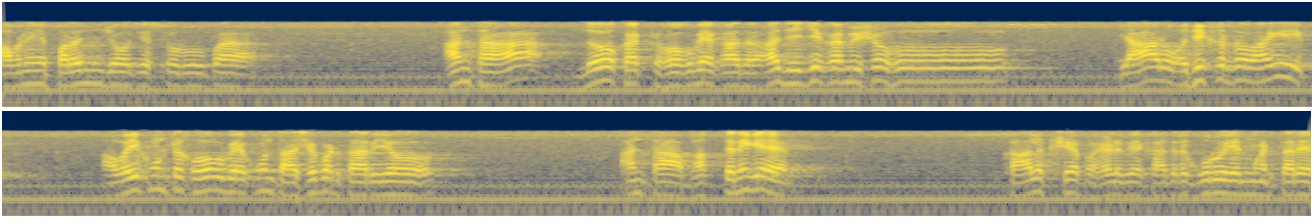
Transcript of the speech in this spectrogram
ಅವನೇ ಪರಂಜ್ಯೋತಿ ಸ್ವರೂಪ ಅಂಥ ಲೋಕಕ್ಕೆ ಹೋಗಬೇಕಾದ್ರೆ ಅಧಿಜಿ ಕಮಿಷು ಯಾರು ಅಧಿಕೃತವಾಗಿ ಆ ವೈಕುಂಠಕ್ಕೆ ಹೋಗಬೇಕು ಅಂತ ಆಸೆ ಪಡ್ತಾರೆಯೋ ಅಂಥ ಭಕ್ತನಿಗೆ ಕಾಲಕ್ಷೇಪ ಹೇಳಬೇಕಾದ್ರೆ ಗುರು ಏನ್ ಮಾಡ್ತಾರೆ?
